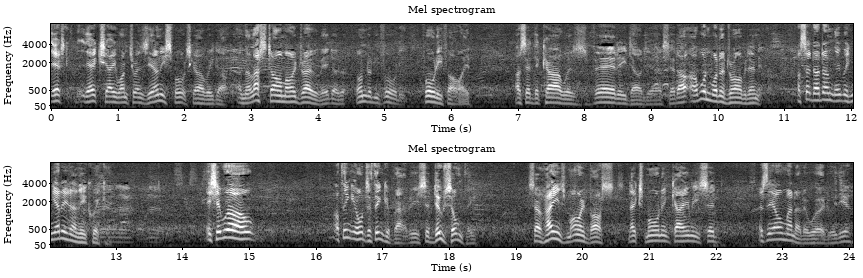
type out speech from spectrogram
the, the XJ120 is the only sports car we got. And the last time I drove it at 140, 45, I said the car was very dodgy. I said, I, I wouldn't want to drive it any. I said, I don't think we can get it any quicker. He said, well, I think you ought to think about it. He said, do something. So Heynes, my boss, next morning came, he said, has the old man had a word with you?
